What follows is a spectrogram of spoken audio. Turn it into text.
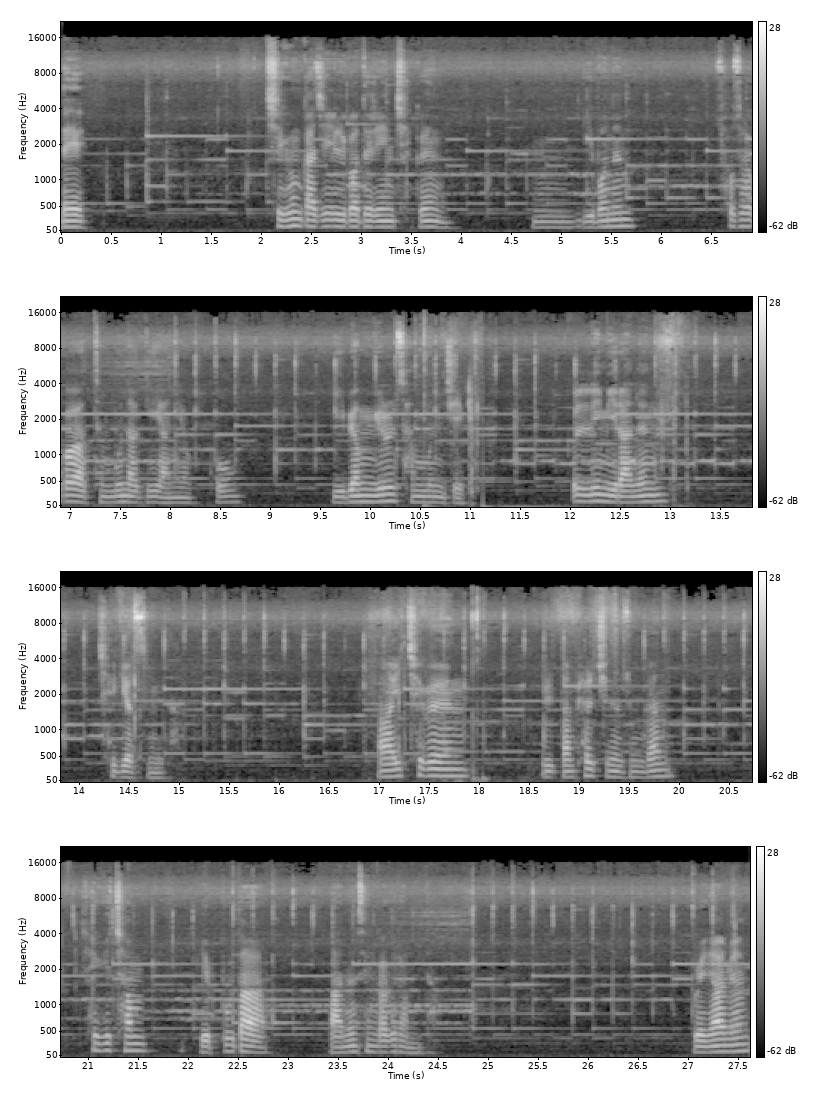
네. 지금까지 읽어드린 책은 음, 이번은 소설과 같은 문학이 아니었고 이병률 산문집 끌림이라는 책이었습니다. 아, 이 책은 일단 펼치는 순간 색이 참 예쁘다 라는 생각을 합니다. 왜냐하면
